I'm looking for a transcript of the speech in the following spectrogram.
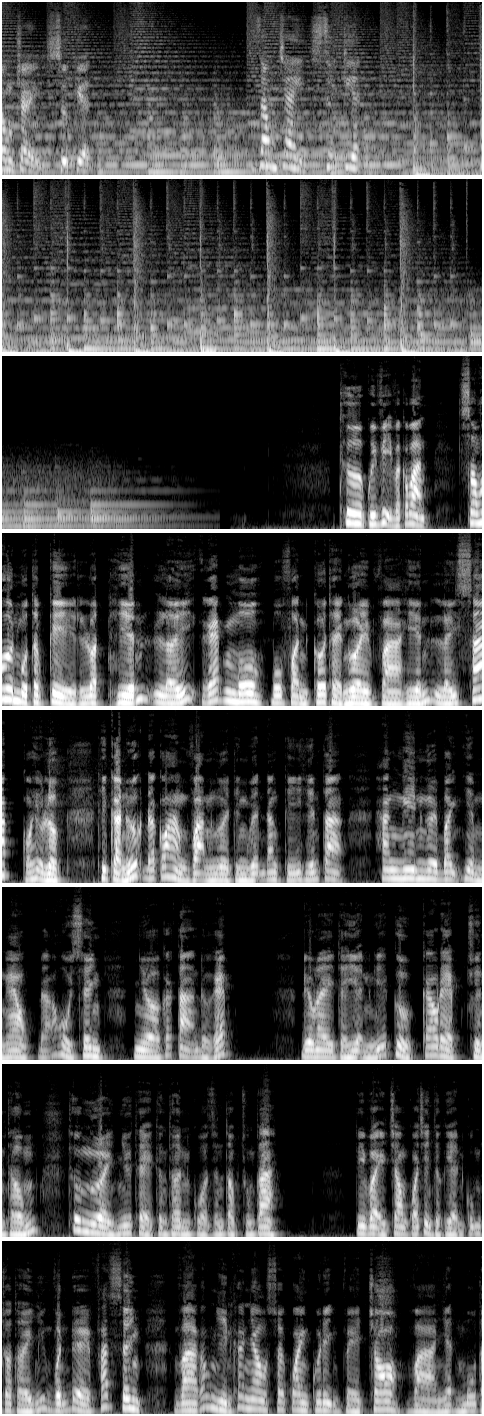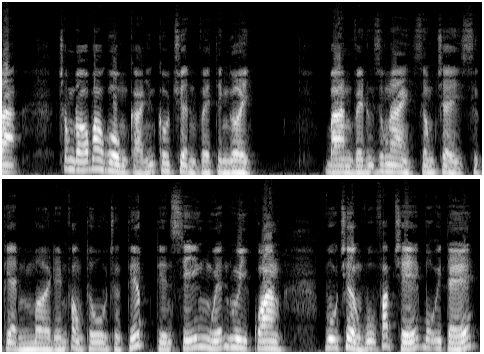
Dòng chảy sự kiện. Dòng chảy sự kiện. Thưa quý vị và các bạn, sau hơn một thập kỷ luật hiến lấy ghép mô bộ phận cơ thể người và hiến lấy xác có hiệu lực, thì cả nước đã có hàng vạn người tình nguyện đăng ký hiến tạng, hàng nghìn người bệnh hiểm nghèo đã hồi sinh nhờ các tạng được ghép. Điều này thể hiện nghĩa cử cao đẹp, truyền thống, thương người như thể thương thân của dân tộc chúng ta. Tuy vậy, trong quá trình thực hiện cũng cho thấy những vấn đề phát sinh và góc nhìn khác nhau xoay quanh quy định về cho và nhận mô tạng, trong đó bao gồm cả những câu chuyện về tình người. Bàn về nội dung này, dòng chảy sự kiện mời đến phòng thu trực tiếp tiến sĩ Nguyễn Huy Quang, vụ trưởng vụ pháp chế Bộ Y tế.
